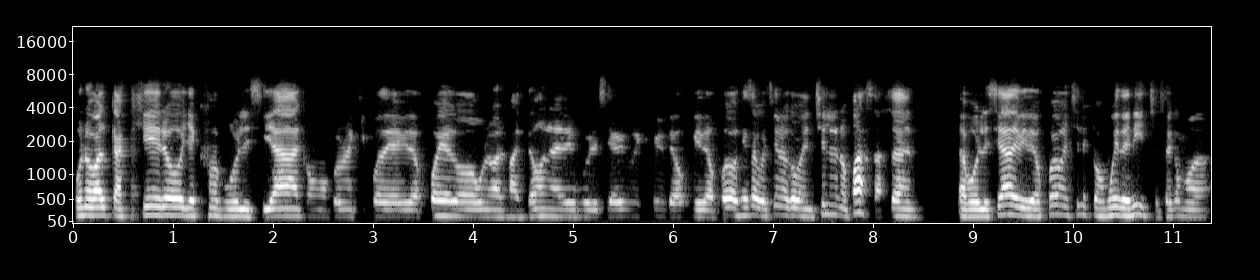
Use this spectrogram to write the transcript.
uno va al cajero y es como publicidad, como con un equipo de videojuegos, uno va al McDonald's y publicidad de videojuegos, que esa cuestión como en Chile no pasa. O sea, la publicidad de videojuegos en Chile es como muy de nicho, o sea, como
